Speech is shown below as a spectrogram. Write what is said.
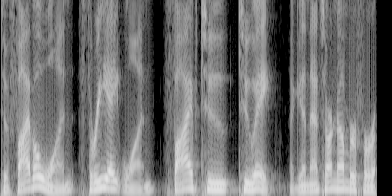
to 501 381 5228. Again, that's our number for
